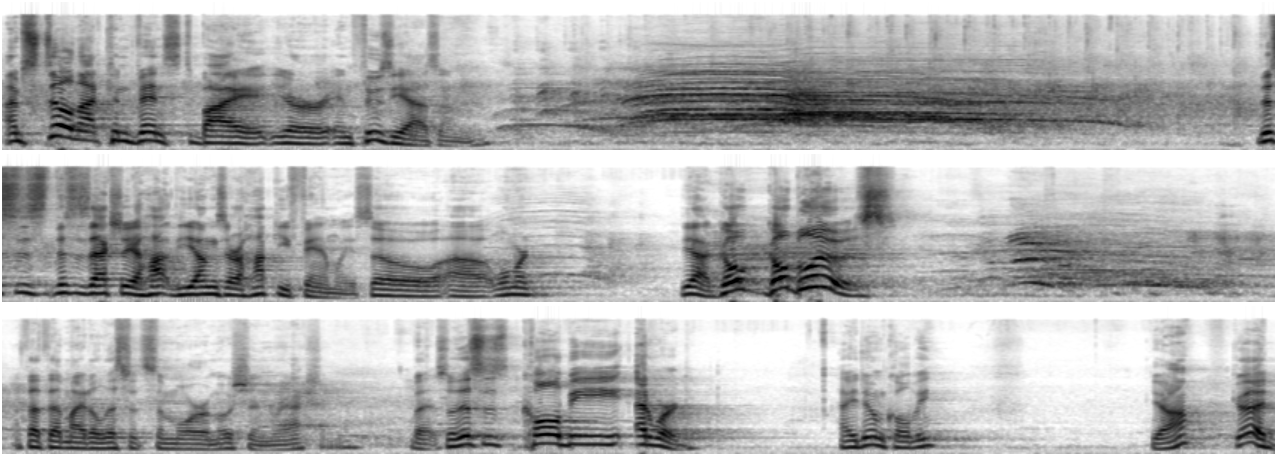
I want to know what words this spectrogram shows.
I'm still not convinced by your enthusiasm. This is, this is actually a, the Youngs are a hockey family. So uh, one more. Yeah, go, go Blues. I thought that might elicit some more emotion and reaction. But so this is Colby Edward. How you doing, Colby? Yeah, good.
